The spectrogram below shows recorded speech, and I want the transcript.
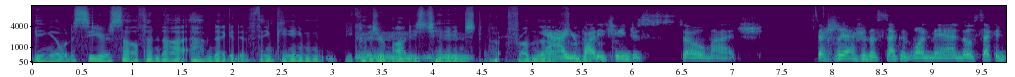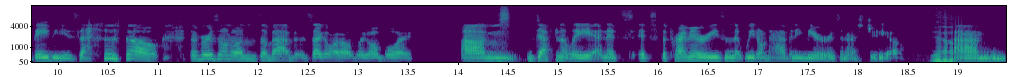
being able to see yourself and not have negative thinking because your body's Mhm. changed from the yeah, from your the- body changes so much. Especially after the second one, man. Those second babies. no, the first one wasn't so bad, but the second one I was like, oh boy. Um, definitely. And it's it's the primary reason that we don't have any mirrors in our studio. yeah Um,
